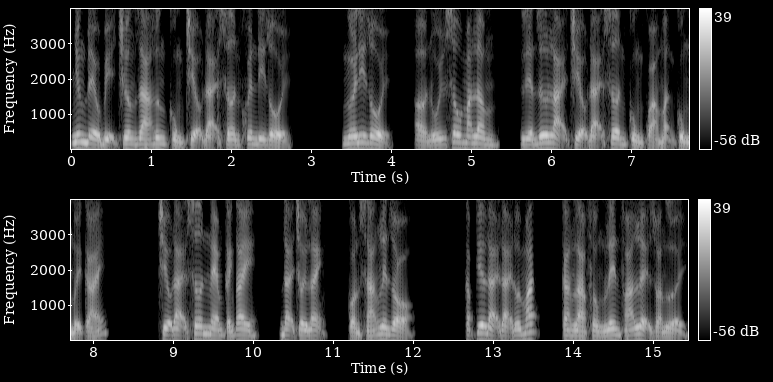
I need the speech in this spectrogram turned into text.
nhưng đều bị Trương Gia Hưng cùng Triệu Đại Sơn khuyên đi rồi. Người đi rồi, ở núi sâu Man Lâm, liền dư lại Triệu Đại Sơn cùng quả mận cùng mấy cái. Triệu Đại Sơn ném cánh tay, đại trời lạnh, còn sáng lên giò. Cặp kia đại đại đôi mắt, càng là phồng lên phá lệ dọa người.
